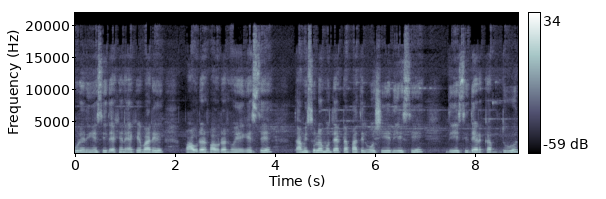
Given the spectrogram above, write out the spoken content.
করে নিয়েছি। দেখেন একেবারে পাউডার পাউডার হয়ে গেছে। তো আমি চুলার মধ্যে একটা পাতিল বসিয়ে দিয়েছি। দিয়েছি দেড় কাপ দুধ।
